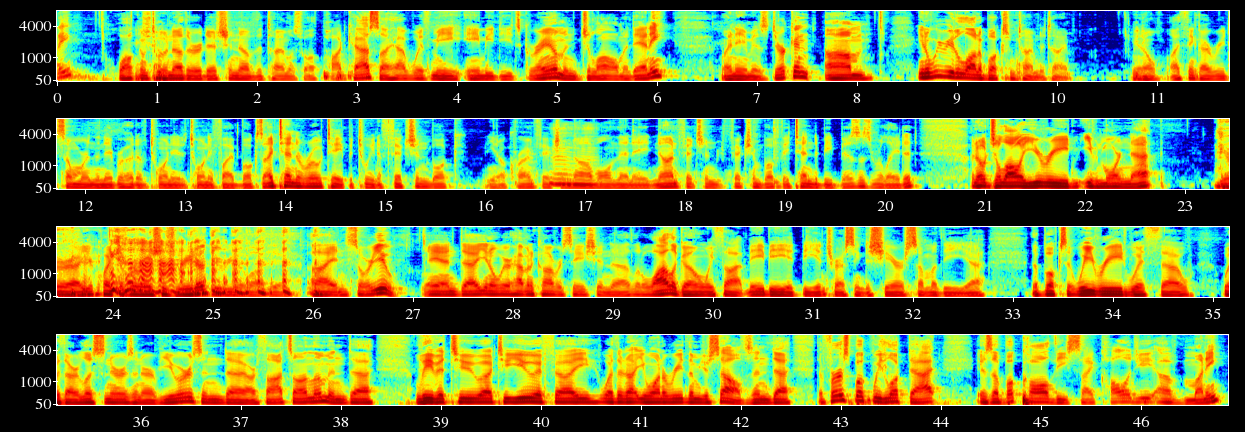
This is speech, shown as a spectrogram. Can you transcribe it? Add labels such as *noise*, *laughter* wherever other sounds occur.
everybody. Welcome to another edition of the Timeless Wealth Podcast. I have with me Amy Dietz Graham and Jalal Madani. My name is Durkin. Um, you know, we read a lot of books from time to time. You know, I think I read somewhere in the neighborhood of 20 to 25 books. I tend to rotate between a fiction book, you know, crime fiction novel, and then a nonfiction fiction book. They tend to be business related. I know, Jalal, you read even more than that. You're, uh, you're quite the voracious reader. *laughs* You read a lot, yeah. uh, and so are you. And uh, you know, we were having a conversation uh, a little while ago, and we thought maybe it'd be interesting to share some of the uh, the books that we read with uh, with our listeners and our viewers, and uh, our thoughts on them, and uh, leave it to uh, to you if uh, whether or not you want to read them yourselves. And uh, the first book we looked at is a book called The Psychology of Money,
